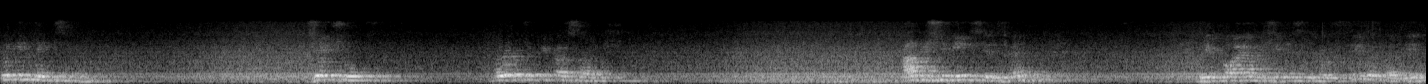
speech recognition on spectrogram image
Penitência, jejum, mortificações, abstinências, né? E qual é a abstinência que você vai fazer?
